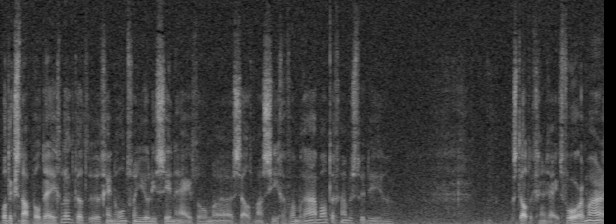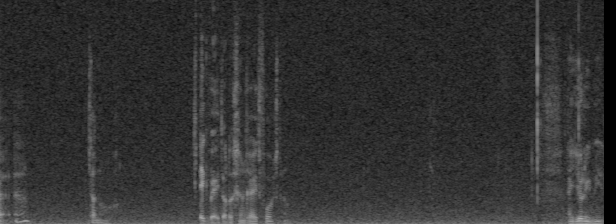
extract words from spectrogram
Want ik snap wel degelijk dat uh, geen hond van jullie zin heeft om uh, zelfs maar Sieger van Brabant te gaan bestuderen. Stelt ik geen reet voor, maar uh, dan nog. Ik weet dat ik geen reet voorstel. En jullie niet.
